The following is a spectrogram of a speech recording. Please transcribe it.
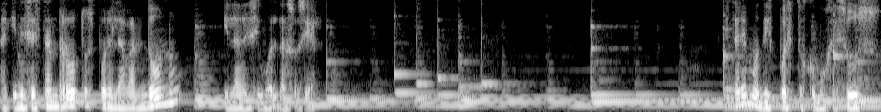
a quienes están rotos por el abandono y la desigualdad social. ¿Estaremos dispuestos como Jesús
